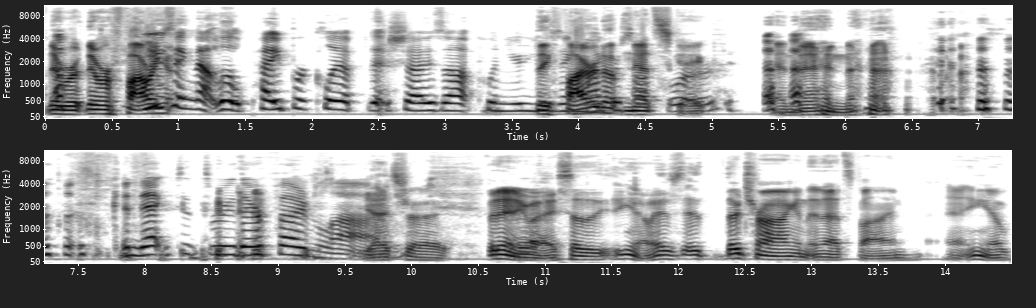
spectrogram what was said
They were they were firing, using that little paper clip that shows up when you're They using They fired up Netscape. Word. and then connected through their phone line. Yeah, that's right. But anyway, so you know, it's, it, they're trying, and, and that's fine. You know,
